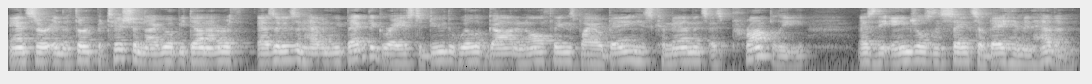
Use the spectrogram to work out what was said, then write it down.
Answer In the third petition, Thy will be done on earth as it is in heaven, we beg the grace to do the will of God in all things by obeying His commandments as promptly as the angels and saints obey Him in heaven.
